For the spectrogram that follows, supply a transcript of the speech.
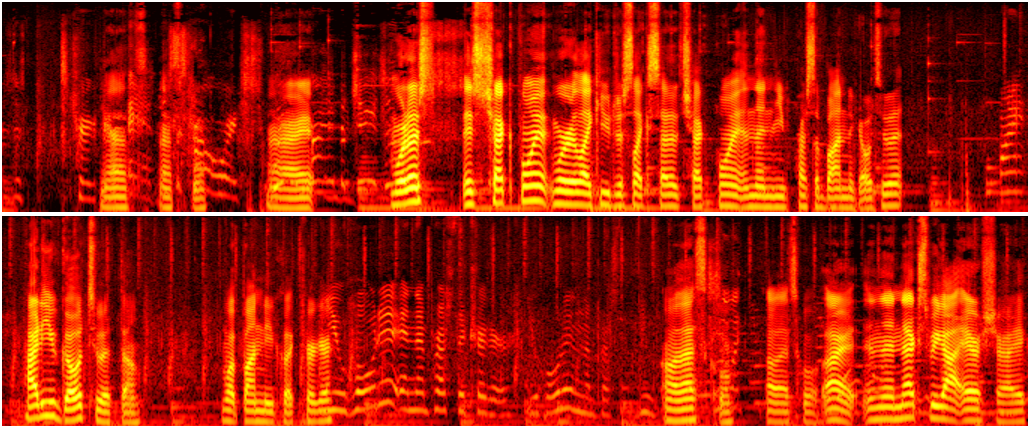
it's just trigger. Yeah, that's, Hey, that's cool. how it works. All right. Right, Jesus. What is is checkpoint where like you just like set a checkpoint and then you press a button to go to it? How do you go to it though? What button do you click trigger? You hold it and then press the trigger. You hold it and then press it. You, Oh, that's cool. Oh, that's cool. All right, and then next we got airstrike.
